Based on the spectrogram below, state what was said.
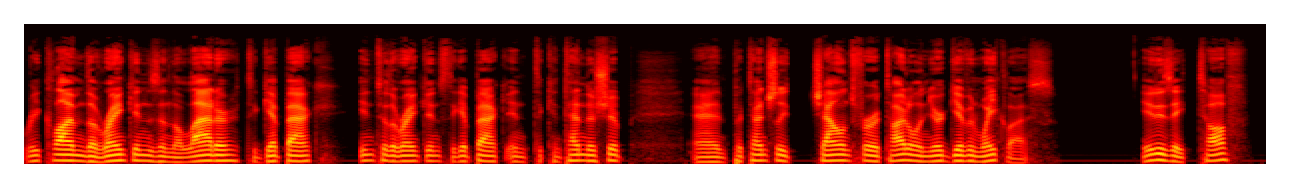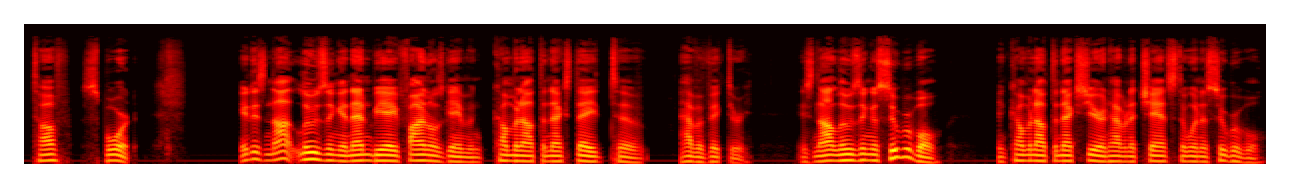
reclimb the rankings and the ladder to get back into the rankings, to get back into contendership and potentially challenge for a title in your given weight class. It is a tough, tough sport. It is not losing an NBA Finals game and coming out the next day to have a victory. It's not losing a Super Bowl and coming out the next year and having a chance to win a Super Bowl.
